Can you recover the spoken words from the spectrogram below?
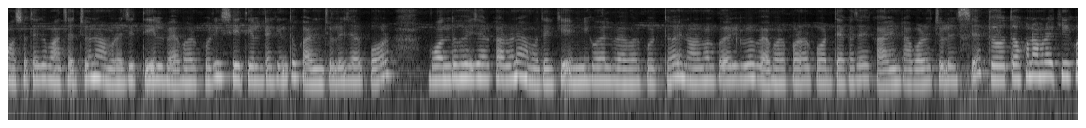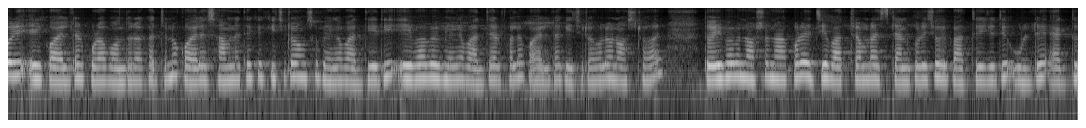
মশা থেকে বাঁচার জন্য আমরা যে তেল ব্যবহার করি, সেই তেলটা কিন্তু কারেন্ট চলে যাওয়ার পর, বন্ধ হয়ে যাওয়ার কারণে আমাদেরকে এমনি কয়েল ব্যবহার করতে হয়। নর্মাল কয়েলগুলো ব্যবহার করার পর দেখা যায় কারেন্ট আবারও চলে এসছে। তো তখন আমরা কি করি, এই কয়েলটার পোড়া বন্ধ রাখার জন্য কয়েলের সামনে থেকে কিছুটা অংশ ভেঙে বাদ দিয়ে দিই। এইভাবে ভেঙে বাদ দেওয়ার ফলে কয়েলটা কিছুটা হলেও নষ্ট হয়। তো এইভাবে নষ্ট না করে যে পাত্রে আমরা স্ট্যান্ড করেছি, ওই পাত্রেই যদি উল্টে এক দু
